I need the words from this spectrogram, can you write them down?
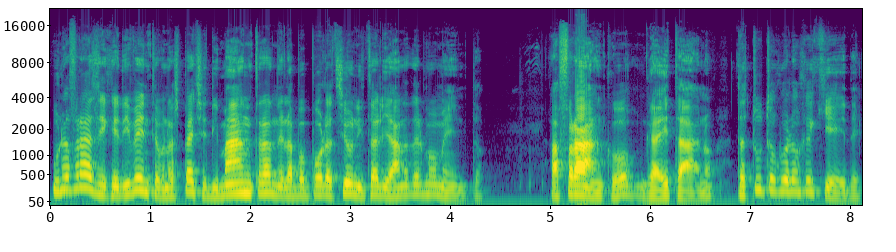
Una frase che diventa una specie di mantra nella popolazione italiana del momento. A Franco, Gaetano, dà tutto quello che chiede.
